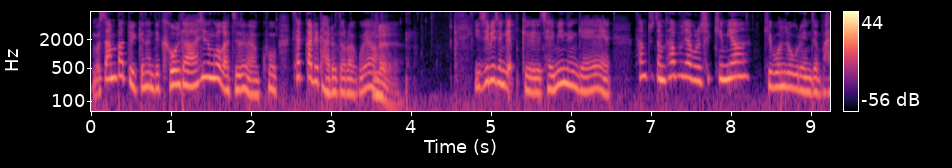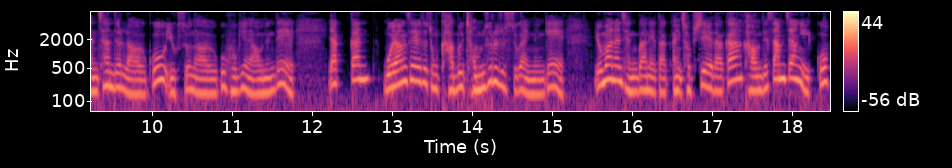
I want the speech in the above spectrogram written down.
뭐 쌈밭도 있긴 한데 그걸 다 하시는 것 같지는 않고 색깔이 다르더라고요. 네. 이 집이 좀그 재미있는 게 상추쌈 사부잡으로 시키면 기본적으로 이제 반찬들 나오고 육수 나오고 고기 나오는데 약간 모양새에서 좀 값을 점수를 줄 수가 있는 게 요만한 쟁반에다가 아니 접시에다가 가운데 쌈장이 있고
